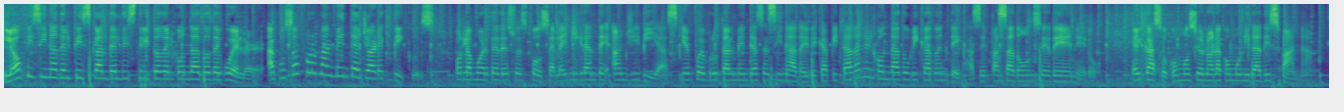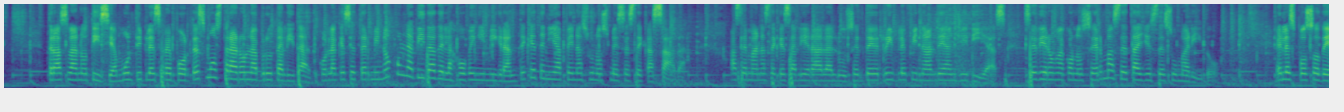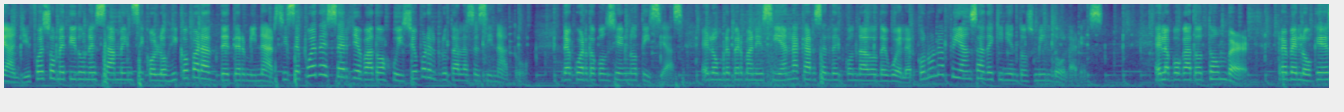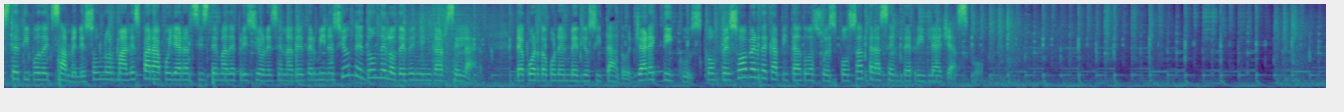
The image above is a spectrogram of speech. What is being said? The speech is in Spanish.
La oficina del fiscal del distrito del condado de Weller acusó formalmente a Jarek Dickus por la muerte de su esposa, la inmigrante Angie Díaz, quien fue brutalmente asesinada y decapitada en el condado ubicado en Texas el pasado 11 de enero. El caso conmocionó a la comunidad hispana. Tras la noticia, múltiples reportes mostraron la brutalidad con la que se terminó con la vida de la joven inmigrante que tenía apenas unos meses de casada. A semanas de que saliera a la luz el terrible final de Angie Díaz, se dieron a conocer más detalles de su marido. El esposo de Angie fue sometido a un examen psicológico para determinar si se puede ser llevado a juicio por el brutal asesinato. De acuerdo con 100 Noticias, el hombre permanecía en la cárcel del condado de Weller con una fianza de 500 mil dólares. El abogado Tom Berg reveló que este tipo de exámenes son normales para apoyar al sistema de prisiones en la determinación de dónde lo deben encarcelar. De acuerdo con el medio citado, Jarek Dickus confesó haber decapitado a su esposa tras el terrible hallazgo.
